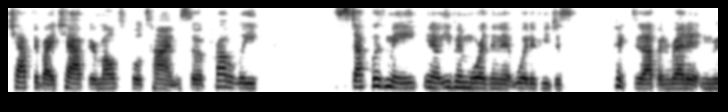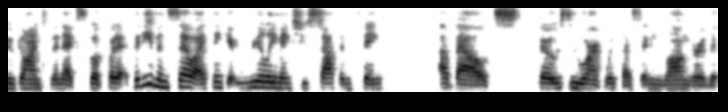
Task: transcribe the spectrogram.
chapter by chapter multiple times. So it probably stuck with me, you know, even more than it would if you just picked it up and read it and moved on to the next book. But, but even so, I think it really makes you stop and think about those who aren't with us any longer, that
